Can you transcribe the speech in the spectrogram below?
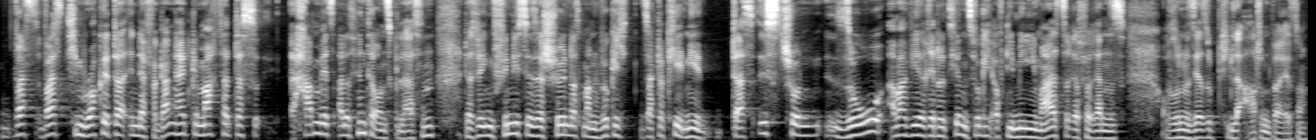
was, was Team Rocket da in der Vergangenheit gemacht hat, das haben wir jetzt alles hinter uns gelassen. Deswegen finde ich es sehr, sehr schön, dass man wirklich sagt, okay, nee, das ist schon so, aber wir reduzieren es wirklich auf die minimalste Referenz, auf so eine sehr subtile Art und Weise.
